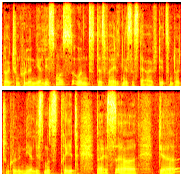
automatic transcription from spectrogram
deutschen Kolonialismus und des Verhältnisses der AfD zum deutschen Kolonialismus dreht. Da ist äh, der äh,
